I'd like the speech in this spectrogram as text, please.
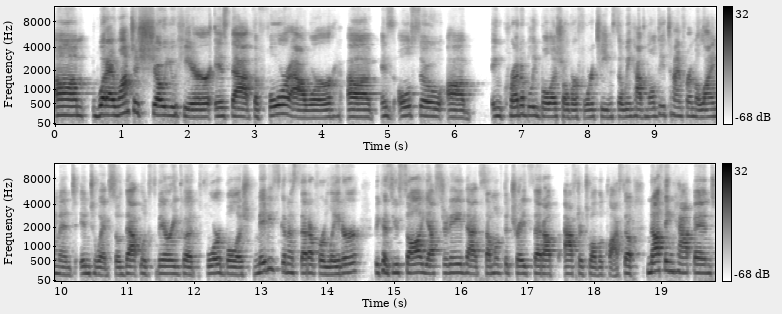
Um, what I want to show you here is that the four hour uh, is also uh, incredibly bullish over 14. So we have multi-time frame alignment into it. So that looks very good for bullish. Maybe it's going to set up for later because you saw yesterday that some of the trades set up after 12 o'clock. So nothing happened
